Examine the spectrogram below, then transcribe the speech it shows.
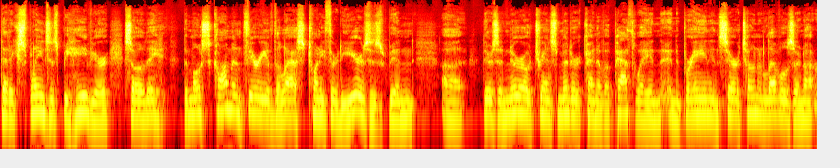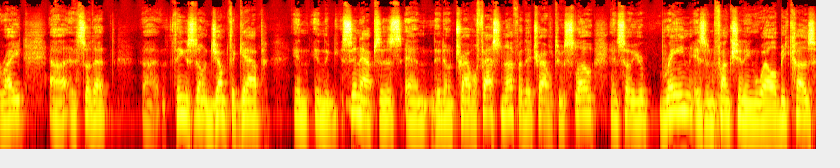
that explains its behavior. So they, the most common theory of the last 20, 30 years has been uh, there's a neurotransmitter kind of a pathway in, in the brain, and serotonin levels are not right, uh, so that uh, things don't jump the gap in, in the synapses and they don't travel fast enough or they travel too slow. And so your brain isn't functioning well because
